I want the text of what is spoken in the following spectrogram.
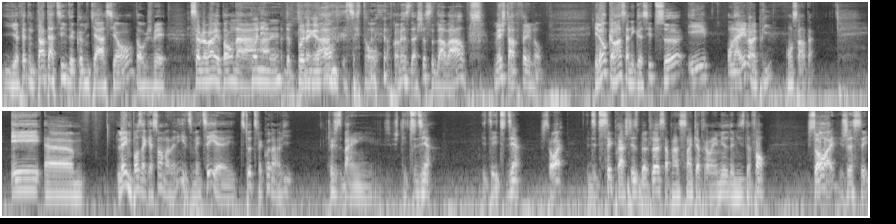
il a fait une tentative de communication, donc je vais tout simplement répondre à, Poliment. à- de poliment. C'est ton la promesse d'achat, c'est de la merde, mais je t'en refais une autre. Et là, on commence à négocier tout ça et on arrive à un prix, on s'entend. Et euh, là, il me pose la question à un moment donné, il dit, mais tu sais, euh, dis-toi, tu fais quoi dans la vie? Là, je dis, ben, je suis étudiant. Il T'es étudiant? Je dis, ouais. Il dit, tu sais que pour acheter ce bloc-là, ça prend 180 000 de mise de fonds. Je dis, ouais, je sais.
